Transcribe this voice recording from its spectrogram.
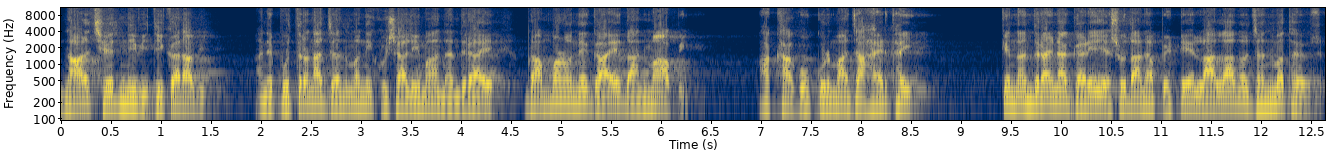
નાળ છેદની વિધિ કરાવી અને પુત્રના જન્મની ખુશાલીમાં નંદરાએ બ્રાહ્મણોને ગાય દાનમાં આપી. આખા ગોકુળમાં જાહેર થઈ કે નંદરાયના ઘરે યશોદાના પેટે લાલાનો જન્મ થયો છે.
